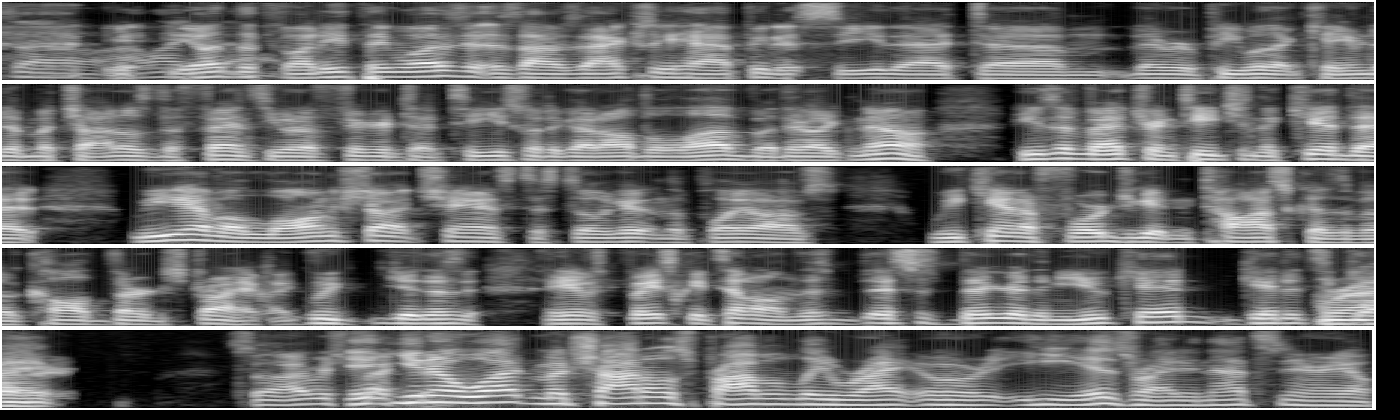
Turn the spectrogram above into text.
So You, like you know what the funny thing was is I was actually happy to see that um, there were people that came to Machado's defense. You would have figured Tatis would have got all the love, but they're like, no, he's a veteran teaching the kid that we have a long shot chance to still get in the playoffs. We can't afford you getting tossed because of a called third strike. Like we, this, he was basically telling him this, this is bigger than you, kid. Get it together. Right. So I respect. You know what? Machado's probably right, or he is right in that scenario.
